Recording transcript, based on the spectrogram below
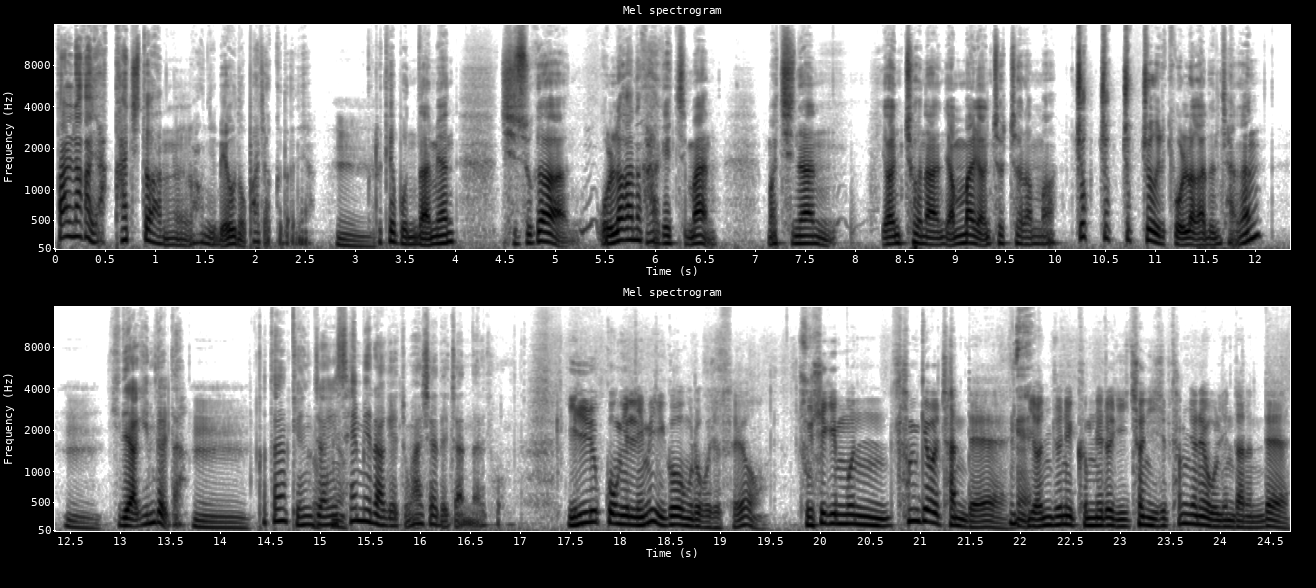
달러가 약하지도 않을 확률이 매우 높아졌거든요. 음. 그렇게 본다면 지수가 올라가는 가겠지만 막 지난 연초나 연말 연초처럼 막 쭉쭉쭉쭉 이렇게 올라가는 장은 음. 기대하기 힘들다. 음. 그렇다면 굉장히 그렇군요. 세밀하게 좀 하셔야 되지 않나 이렇게 봅니다. 1601님이 이거 물어보셨어요. 주식 입문 3개월 차인데 네. 연준이 금리를 2023년에 올린다는데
